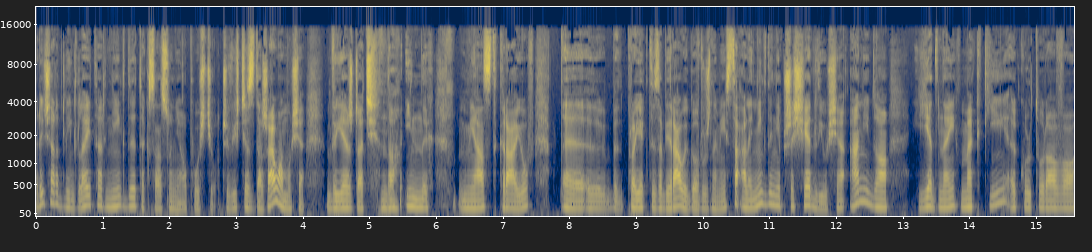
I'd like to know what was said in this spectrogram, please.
Richard Linklater nigdy Teksasu nie opuścił. Oczywiście zdarzało mu się wyjeżdżać do innych miast, krajów, e, projekty zabierały go w różne miejsca, ale nigdy nie przesiedlił się ani do jednej Mekki kulturowo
